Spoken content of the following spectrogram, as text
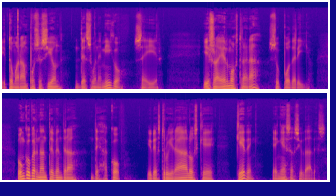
y tomarán posesión de su enemigo Seir. Israel mostrará su poderío. Un gobernante vendrá de Jacob y destruirá a los que queden en esas ciudades.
